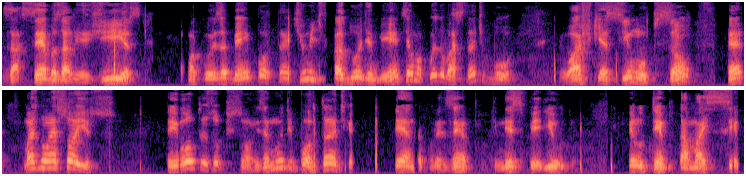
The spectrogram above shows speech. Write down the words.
exacerba as alergias, uma coisa bem importante. E o umidificador de ambientes é uma coisa bastante boa. Eu acho que é sim uma opção, né? mas não é só isso. Tem outras opções. É muito importante que a gente entenda, por exemplo, que nesse período, pelo tempo estar tá mais seco,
